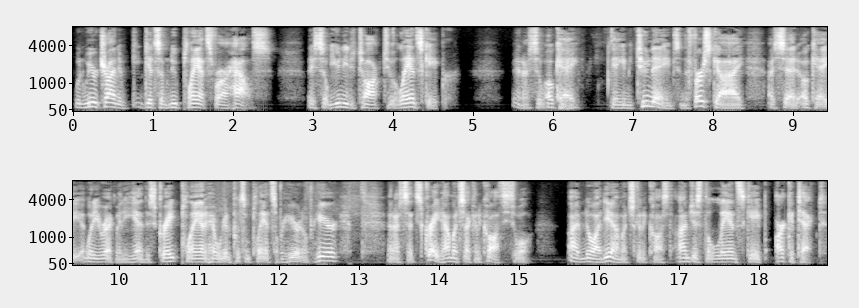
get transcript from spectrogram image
when we were trying to get some new plants for our house. They said, you need to talk to a landscaper. And I said, okay. They gave me two names. And the first guy, I said, okay, what do you recommend? He had this great plan. Hey, we're going to put some plants over here and over here. And I said, it's great. How much is that going to cost? He said, well, I have no idea how much it's going to cost. I'm just the landscape architect.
